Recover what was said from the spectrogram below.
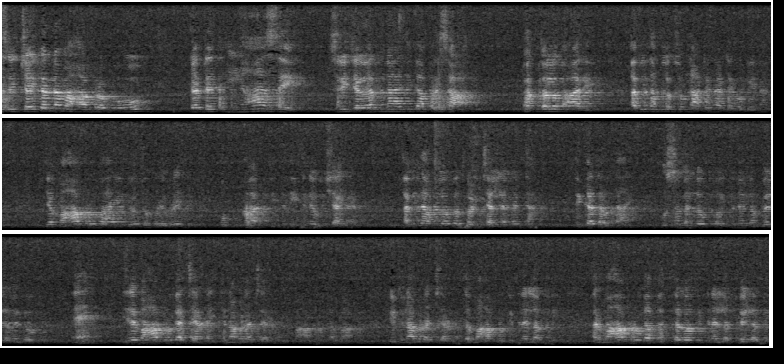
श्री चैतन्य महाप्रभु, कहते यहाँ से श्री जगन्नाथ जी का प्रसाद, भक्त लोग आ रहे अभी तो हम लोग सब नाटे नाटे हो गए ना। जब महाप्रभु आए होंगे तो बड़े बड़े इतने इतने ऊंचाई अभी तो हम लोग को थोड़ी चलने में दिक्कत होता है उस समय लोग तो इतने लंबे लंबे लोग हैं। इसलिए महाप्रभु का चरण इतना बड़ा चरण महाप्रभु का महाप्रभु इतना बड़ा चरण तो महाप्रभु कितने लंबे। और महाप्रभु का भक्त लोग कितने लंबे लंबे।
